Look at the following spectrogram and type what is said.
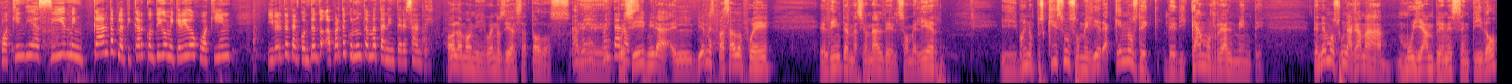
Joaquín Díaz Cid. Me encanta platicar contigo, mi querido Joaquín, y verte tan contento, aparte con un tema tan interesante. Hola Moni, buenos días a todos. A ver, cuéntanos. Pues sí, mira, el viernes pasado fue el Día Internacional del Sommelier. Y bueno, pues ¿qué es un sommelier? ¿A qué nos de- dedicamos realmente? Tenemos una gama muy amplia en ese sentido,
